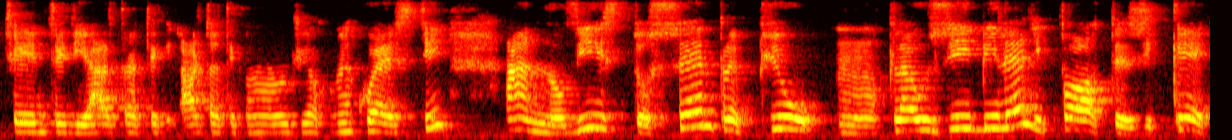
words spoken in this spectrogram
centri di alta alta, te- alta tecnologia come questi, hanno visto sempre più mh, plausibile l'ipotesi che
